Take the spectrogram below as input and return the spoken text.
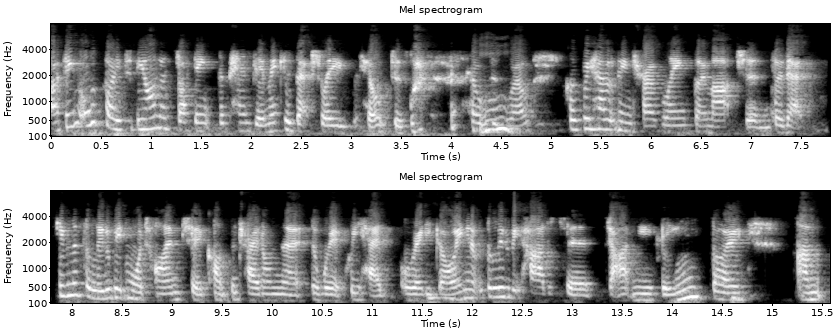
I think also, to be honest, I think the pandemic has actually helped as well, helped mm. as well because we haven't been travelling so much, and so that's given us a little bit more time to concentrate on the, the work we had already mm. going, and it was a little bit harder to start new things. So um,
